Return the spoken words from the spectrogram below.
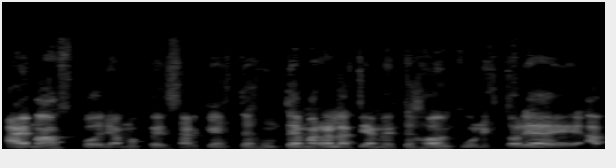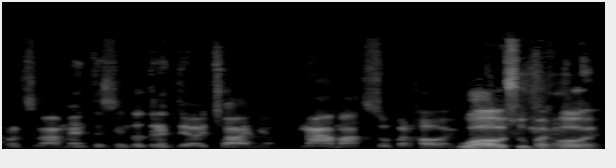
Además, podríamos pensar que este es un tema relativamente joven, con una historia de aproximadamente 138 años. Nada más, súper joven. Wow, súper joven.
